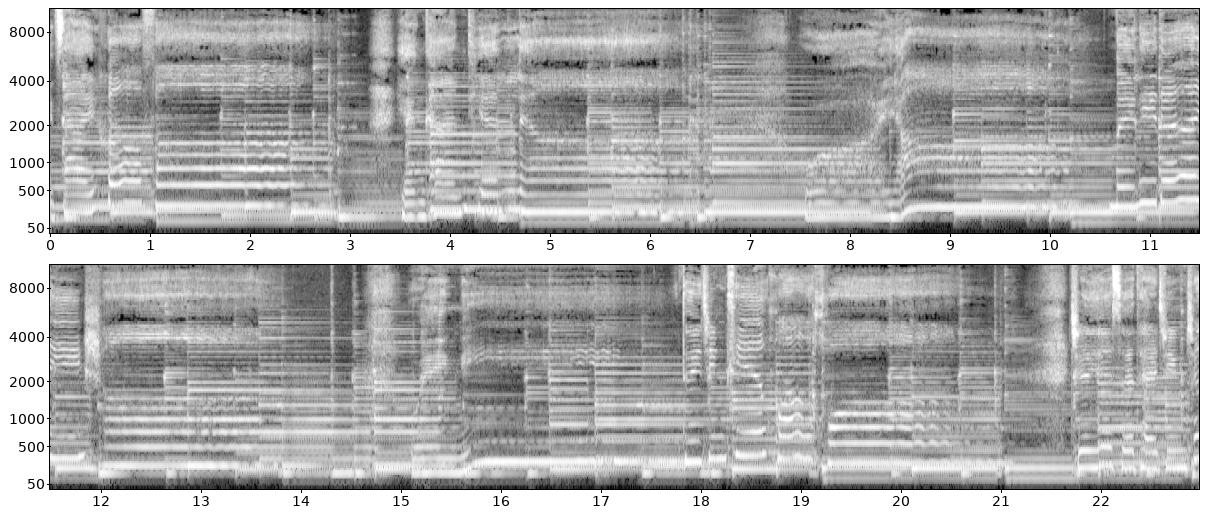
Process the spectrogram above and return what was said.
你在何方？眼看天亮，我要美丽的衣裳，为你对镜贴花黄。这夜色太紧张，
